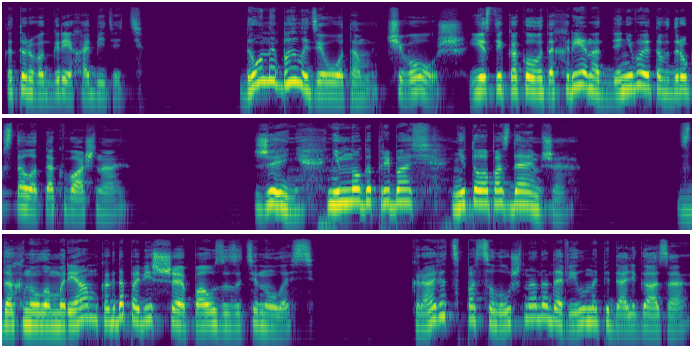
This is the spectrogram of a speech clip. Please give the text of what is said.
которого грех обидеть. Да он и был идиотом, чего уж, если какого-то хрена для него это вдруг стало так важно. «Жень, немного прибавь, не то опоздаем же». Вздохнула Мариам, когда повисшая пауза затянулась. Кравец послушно надавил на педаль газа.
